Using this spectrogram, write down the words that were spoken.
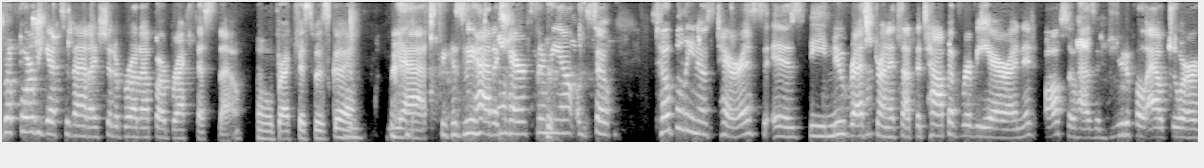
before we get to that, I should have brought up our breakfast though. Oh, breakfast was good. yes, because we had a character meal. So Topolino's Terrace is the new restaurant. It's at the top of Riviera, and it also has a beautiful outdoor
